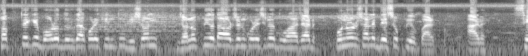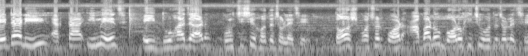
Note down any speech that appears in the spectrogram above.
সবথেকে বড় দুর্গা করে কিন্তু ভীষণ জনপ্রিয়তা অর্জন করেছিল দু হাজার পনেরো সালে দেশপ্রিয় পার্ক। আর সেটারই একটা ইমেজ এই দু হাজার পঁচিশে হতে চলেছে। দশ বছর পর আবারও বড় কিছু হতে চলেছে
